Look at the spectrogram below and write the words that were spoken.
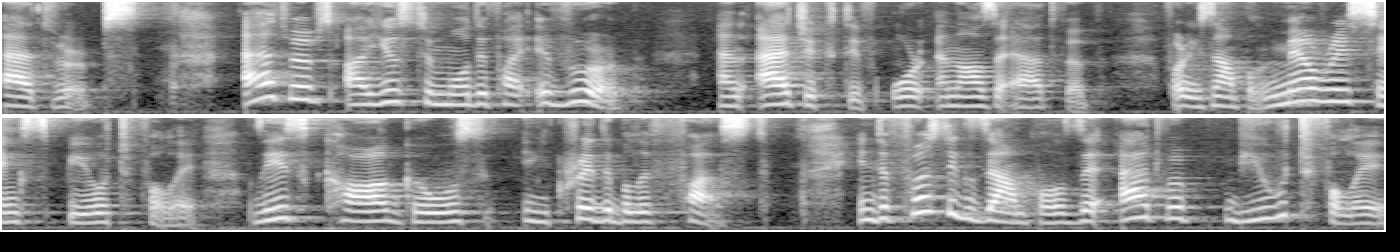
adverbs. Adverbs are used to modify a verb, an adjective or another adverb. For example, Mary sings beautifully. This car goes incredibly fast. In the first example, the adverb beautifully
